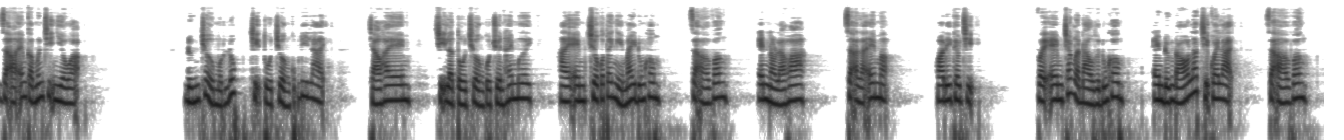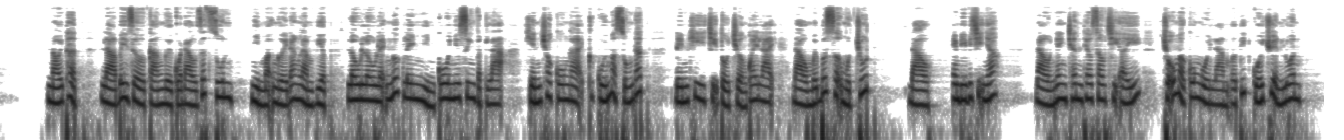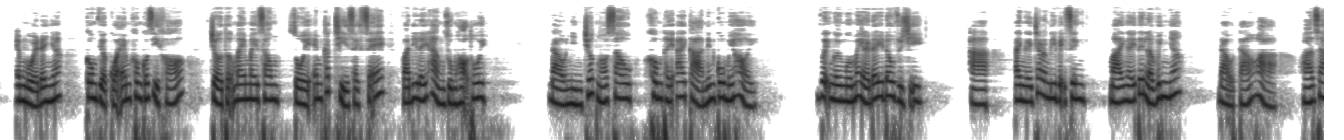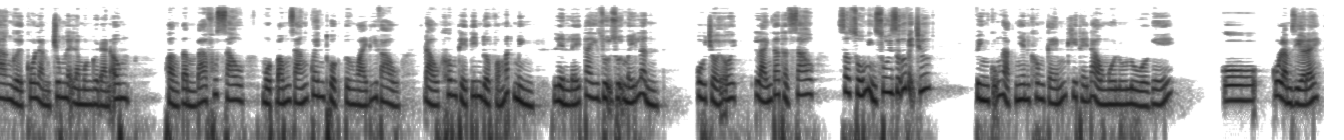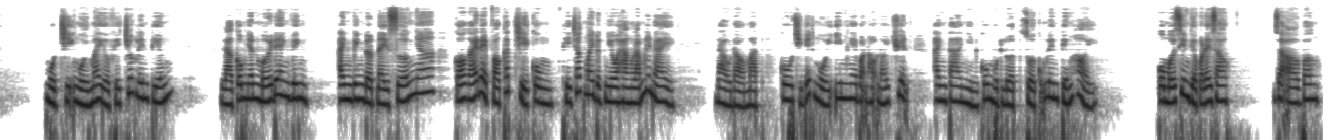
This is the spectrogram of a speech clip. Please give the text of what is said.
Dạ em cảm ơn chị nhiều ạ. Đứng chờ một lúc chị tổ trưởng cũng đi lại. Chào hai em, chị là tổ trưởng của truyền 20. Hai em chưa có tay nghề may đúng không? Dạ vâng. Em nào là Hoa? Dạ là em ạ. Hoa đi theo chị. Vậy em chắc là Đào rồi đúng không? Em đứng đó lát chị quay lại. Dạ vâng. Nói thật là bây giờ cả người của Đào rất run, nhìn mọi người đang làm việc, lâu lâu lại ngước lên nhìn cô như sinh vật lạ, khiến cho cô ngại cứ cúi mặt xuống đất. Đến khi chị tổ trưởng quay lại, Đào mới bớt sợ một chút. Đào, em đi với chị nhé. Đào nhanh chân theo sau chị ấy, chỗ mà cô ngồi làm ở tít cuối chuyển luôn. Em ngồi ở đây nhé, công việc của em không có gì khó. Chờ thợ may may xong, rồi em cắt chỉ sạch sẽ và đi lấy hàng dùm họ thôi. Đào nhìn trước ngó sau, không thấy ai cả nên cô mới hỏi. Vậy người ngồi may ở đây đâu rồi chị? À, anh ấy chắc đang đi vệ sinh, mà anh ấy tên là Vinh nhá. Đào tá hỏa, hóa ra người cô làm chung lại là một người đàn ông. Khoảng tầm 3 phút sau, một bóng dáng quen thuộc từ ngoài đi vào, Đào không thể tin được vào mắt mình, liền lấy tay dụi dụi mấy lần. Ôi trời ơi, là anh ta thật sao? Sao số mình xui dữ vậy chứ? Vinh cũng ngạc nhiên không kém khi thấy Đào ngồi lù lù ở ghế. Cô... cô làm gì ở đây? Một chị ngồi may ở phía trước lên tiếng. Là công nhân mới đấy anh Vinh. Anh Vinh đợt này sướng nhá, có gái đẹp vào cắt chỉ cùng thì chắc may được nhiều hàng lắm đây này. Đào đỏ mặt, cô chỉ biết ngồi im nghe bọn họ nói chuyện. Anh ta nhìn cô một lượt rồi cũng lên tiếng hỏi. Cô mới xin việc vào đây sao? Dạ vâng.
